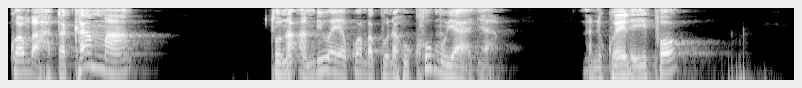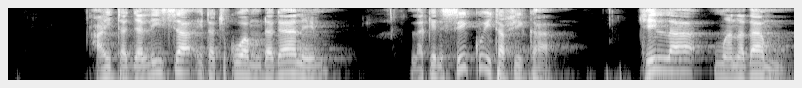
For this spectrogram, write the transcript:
kwamba hata kama tunaambiwa ya kwamba kuna hukumu yaja na ni kweli ipo haitajalisha itachukua muda gani lakini siku itafika kila mwanadamu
